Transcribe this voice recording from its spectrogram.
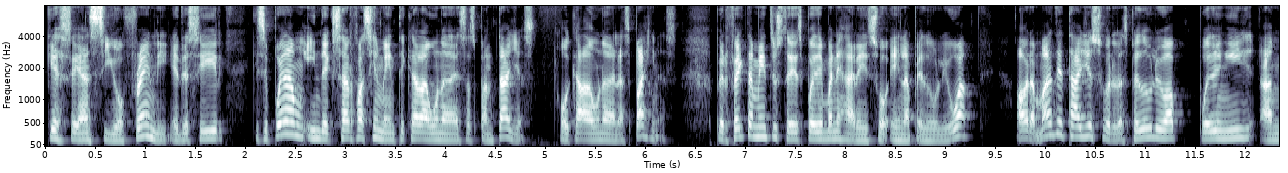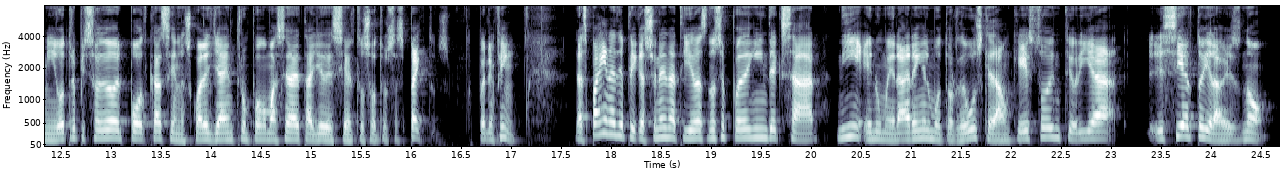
que sean SEO friendly, es decir, que se puedan indexar fácilmente cada una de esas pantallas o cada una de las páginas. Perfectamente ustedes pueden manejar eso en la PWA. Ahora, más detalles sobre las PWA pueden ir a mi otro episodio del podcast en los cuales ya entro un poco más a detalle de ciertos otros aspectos. Pero en fin, las páginas de aplicaciones nativas no se pueden indexar ni enumerar en el motor de búsqueda, aunque esto en teoría es cierto y a la vez no.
